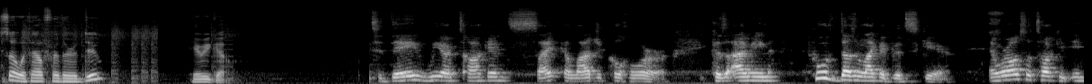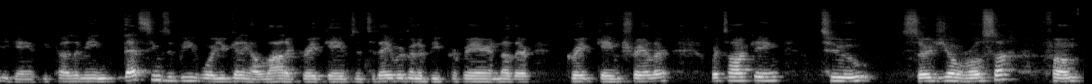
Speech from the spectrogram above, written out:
So, without further ado, here we go. Today we are talking psychological horror. Because, I mean, who doesn't like a good scare? And we're also talking indie games because, I mean, that seems to be where you're getting a lot of great games. And today we're going to be premiering another great game trailer. We're talking to Sergio Rosa from,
